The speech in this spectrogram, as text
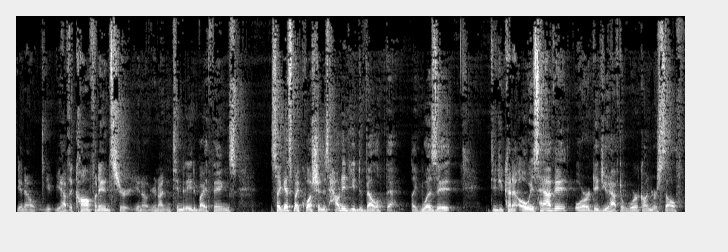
you know, you, you have the confidence. You're, you know, you're not intimidated by things. So I guess my question is, how did you develop that? Like, was it, did you kind of always have it or did you have to work on yourself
